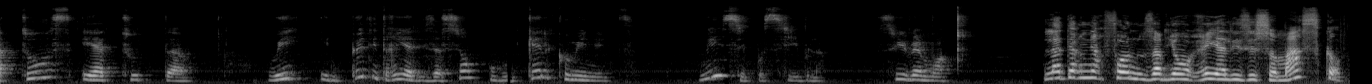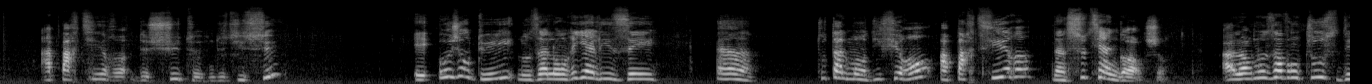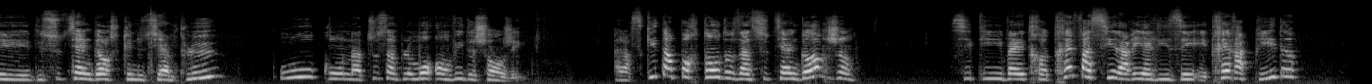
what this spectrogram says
à tous et à toutes. Oui, une petite réalisation en quelques minutes. Oui, c'est possible. Suivez-moi. La dernière fois, nous avions réalisé ce masque à partir de chutes de tissu. Et aujourd'hui, nous allons réaliser un totalement différent à partir d'un soutien-gorge. Alors, nous avons tous des, soutiens-gorge qui ne tiennent plus ou qu'on a tout simplement envie de changer. Alors, ce qui est important dans un soutien-gorge, c'est qu'il va être très facile à réaliser et très rapide.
